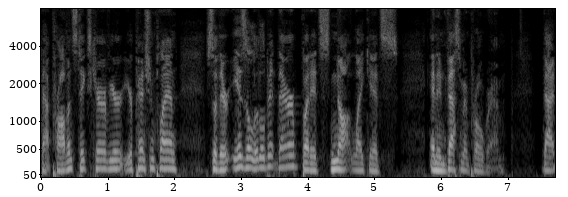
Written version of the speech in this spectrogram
that province takes care of your, your pension plan. So there is a little bit there, but it's not like it's an investment program that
